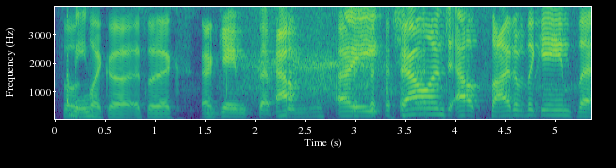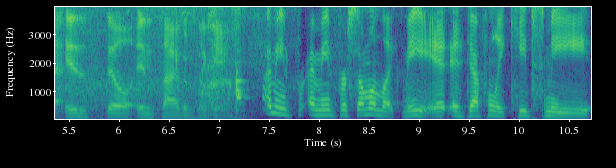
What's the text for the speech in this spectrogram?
so I mean- it's like a it's a ex, ex, Gameception. out, a challenge outside of the game that is still inside of the game. I mean, for, I mean, for someone like me, it, it definitely keeps me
